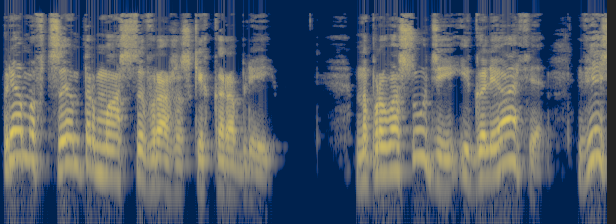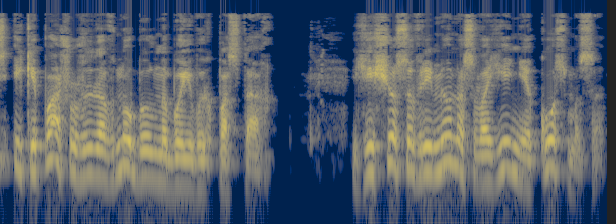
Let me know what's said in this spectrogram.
прямо в центр массы вражеских кораблей. На правосудии и Голиафе весь экипаж уже давно был на боевых постах. Еще со времен освоения космоса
